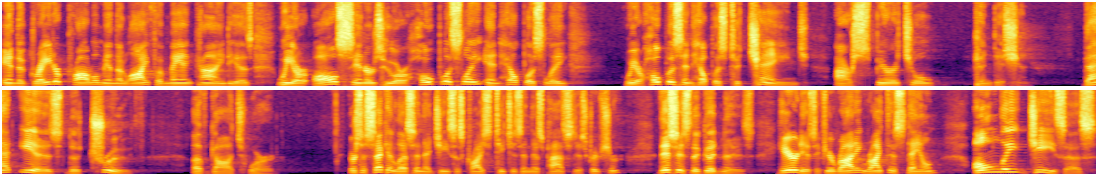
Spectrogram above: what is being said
And the greater problem in the life of mankind is we are all sinners who are hopelessly and helplessly, we are hopeless and helpless to change our spiritual condition. That is the truth of God's Word. There's a second lesson that Jesus Christ teaches in this passage of Scripture. This is the good news. Here it is. If you're writing, write this down. Only Jesus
